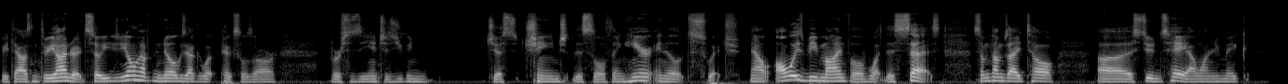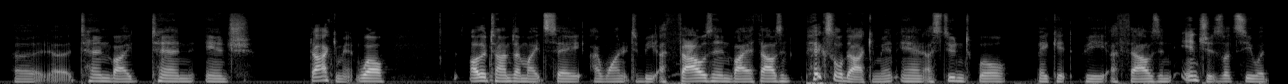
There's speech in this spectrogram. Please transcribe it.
3,300. So you don't have to know exactly what pixels are versus the inches, you can just change this little thing here and it'll switch. Now, always be mindful of what this says. Sometimes I tell uh, students, hey, I want to make a, a 10 by 10 inch document. Well, other times I might say I want it to be a thousand by a thousand pixel document, and a student will make it be a thousand inches. Let's see what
